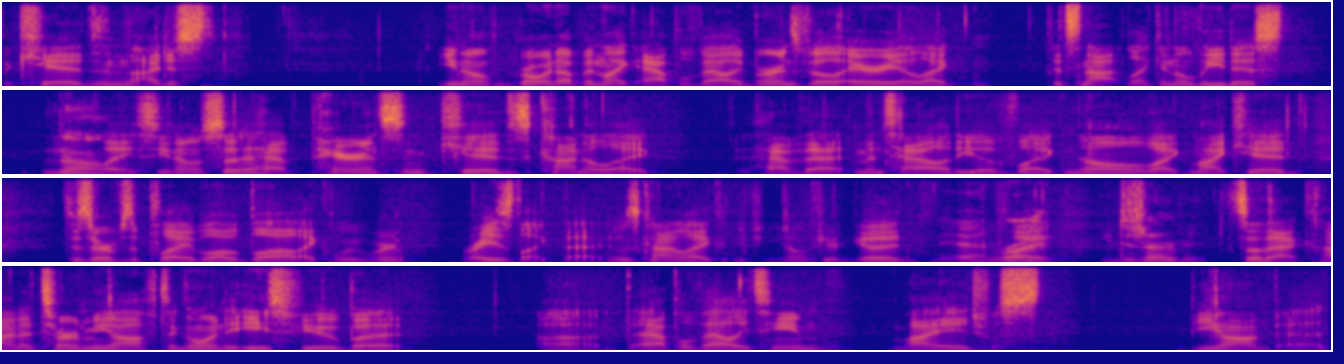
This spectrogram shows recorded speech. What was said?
the kids, and I just, you know, growing up in like Apple Valley, Burnsville area, like, it's not like an elitist No. place, you know. So to have parents and kids kind of like have that mentality of like, no, like my kid deserves to play, blah blah blah. Like we weren't raised like that. It was kind of like, if, you know, if you're good, Yeah. Right. You deserve it. so that kind of turned me off to going to Eastview. But uh, the Apple Valley team, my age was beyond bad.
